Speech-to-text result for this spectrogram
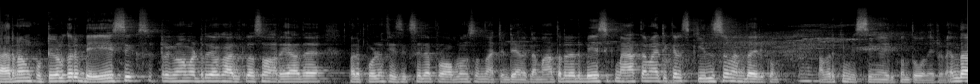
കാരണം കുട്ടികൾക്ക് ഒരു ബേസിക്സ് ട്രിഗണോമെട്രിയോ കാൽക്കുലസോ അറിയാതെ പലപ്പോഴും ഫിസിക്സിലെ പ്രോബ്ലംസ് ഒന്നും അറ്റൻഡ് ചെയ്യാൻ പറ്റില്ല. മാത്രമല്ല ഒരു ബേസിക് മാത്തമാറ്റിക്കൽ സ്കിൽസും എന്തായിരിക്കും? അവർക്ക് മിസ്സിംഗ് ആയിരിക്കും തോന്നിയിട്ടുണ്ട് എന്താ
